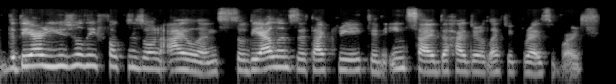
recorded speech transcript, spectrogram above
but they are usually focused on islands. So the islands that are created inside the hydroelectric reservoirs.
